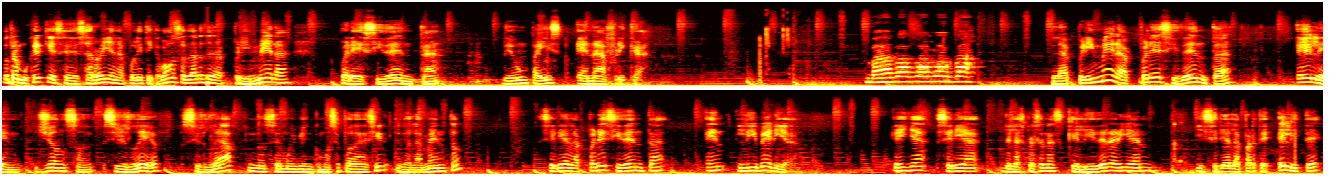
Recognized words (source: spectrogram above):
otra mujer que se desarrolla en la política? Vamos a hablar de la primera presidenta de un país en África. Va, va, va, va, va. La primera presidenta, Ellen Johnson Sirleaf, Sirleaf, no sé muy bien cómo se puede decir, lo lamento, sería la presidenta en Liberia. Ella sería de las personas que liderarían y sería la parte élite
